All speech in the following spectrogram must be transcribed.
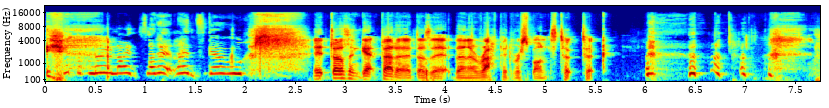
put the blue lights on it, let's go." It doesn't get better, does it, than a rapid response tuk tuk.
